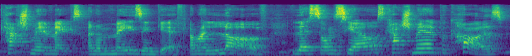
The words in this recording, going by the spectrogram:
cashmere makes an amazing gift and I love Les 100 Ciels cashmere because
